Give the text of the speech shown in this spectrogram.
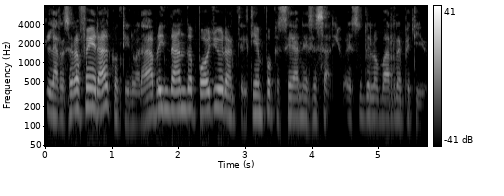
la Reserva Federal continuará brindando apoyo durante el tiempo que sea necesario. Eso es de lo más repetido.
